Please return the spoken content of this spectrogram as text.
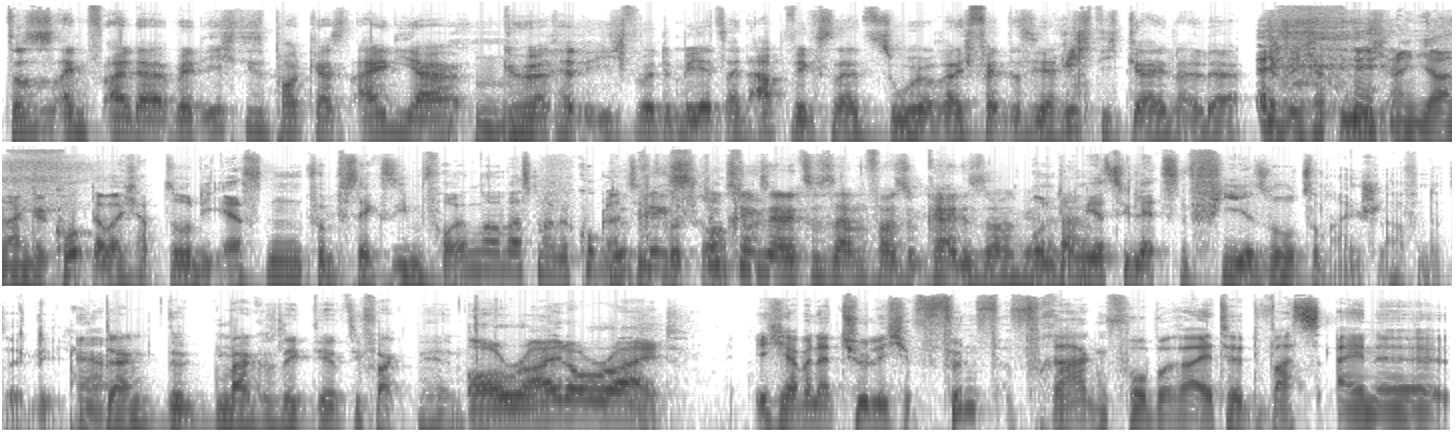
Das ist ein, Alter, wenn ich diesen Podcast ein Jahr gehört hätte, ich würde mir jetzt ein abwichsen als Zuhörer. Ich fände das ja richtig geil, Alter. Also ich habe nicht ein Jahr lang geguckt, aber ich habe so die ersten fünf, sechs, sieben Folgen oder was mal geguckt, Du kriegst, du kriegst eine Zusammenfassung, keine Sorge. Und dann Alter. jetzt die letzten vier so zum Einschlafen tatsächlich. Ja. Dank, Markus legt dir jetzt die Fakten hin. Alright, alright. Ich habe natürlich fünf Fragen vorbereitet, was eine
